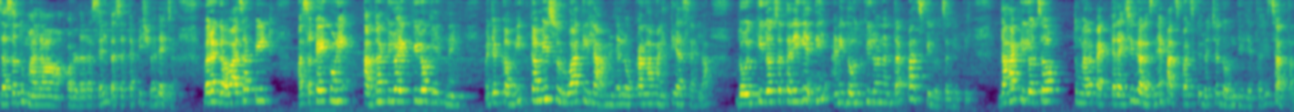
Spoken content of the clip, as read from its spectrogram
जसं तुम्हाला ऑर्डर असेल तसं त्या पिशव्या द्यायच्या. बरं गव्हाचं पीठ असं काही कोणी अर्धा किलो एक किलो घेत नाही. म्हणजे कमीत कमी सुरुवातीला म्हणजे लोकांना माहिती असायला दोन किलोचं तरी घेतील आणि दोन किलो नंतर पाच किलोचं घेतील. दहा किलोचं तुम्हाला पॅक करायची गरज नाही पाच पाच किलोचे दोन दिले तरी चालतात.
